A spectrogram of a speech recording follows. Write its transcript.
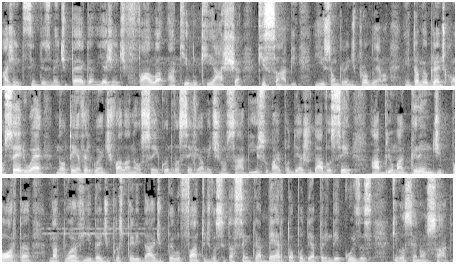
A gente simplesmente pega e a gente fala aquilo que acha que sabe. E isso é um grande problema. Então, meu grande conselho é não tenha vergonha de falar não sei quando você realmente não sabe. Isso vai poder ajudar você a abrir uma grande porta na tua vida de prosperidade pelo fato de você estar sempre aberto a poder aprender coisas que você não sabe.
